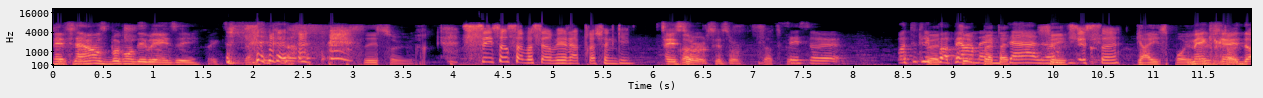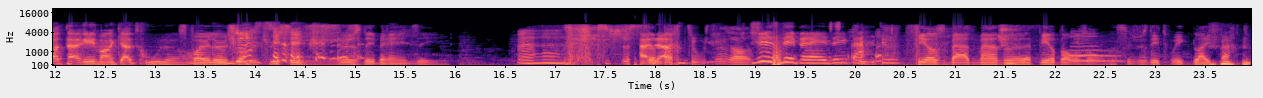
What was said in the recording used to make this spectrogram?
Mais finalement, on se bat contre des brindilles. C'est comme- C'est sûr. Ça, va servir à la prochaine game. C'est sûr, c'est sûr. C'est sûr. Pas toutes les Peut- popées en même temps, là. c'est- ça. Guys, spoiler. Mec, Redot arrive en 4 roues, là. Spoiler, Storm Tree, c'est juste des brindilles. Ah. c'est juste ça partout. genre Juste des brindilles partout. Feels Badman, le pire donjon. C'est juste des Twig Blight partout.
